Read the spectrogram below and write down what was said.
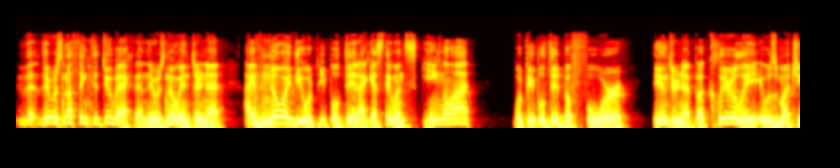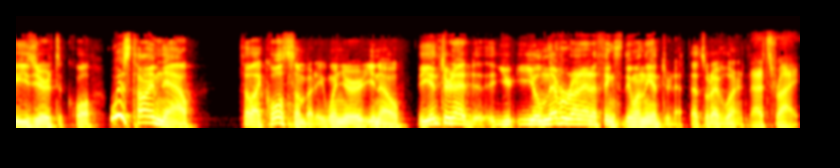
th- there was nothing to do back then. There was no internet. I have Mhm. no idea what people did. I guess they went skiing a lot. what people did before the internet. But clearly, it was much easier to call. Who has time now to like call somebody when you're, you know, the internet? You, you'll never run out of things to do on the internet. That's what I've learned. That's right.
